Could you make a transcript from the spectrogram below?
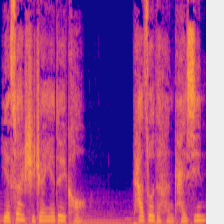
也算是专业对口。他做的很开心。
